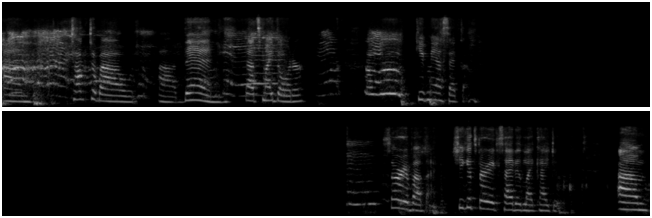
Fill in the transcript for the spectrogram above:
um, talked about uh, then, that's my daughter. Give me a second. Sorry about that. She gets very excited like I do. Um,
